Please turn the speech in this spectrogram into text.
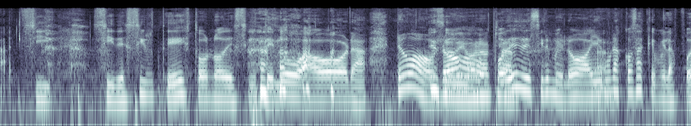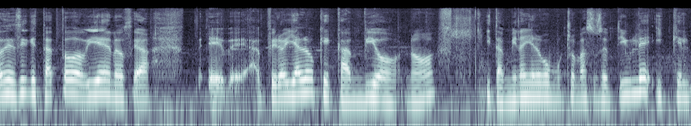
ah, si, si decirte esto o no decírtelo ahora. No, no, podés decírmelo. Hay algunas cosas que me las podés decir que está todo bien, o sea, eh, pero hay algo que cambió, ¿no? Y también hay algo mucho más susceptible y que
